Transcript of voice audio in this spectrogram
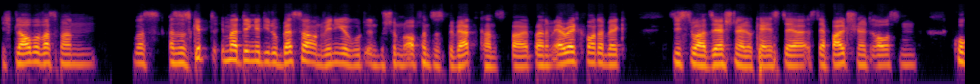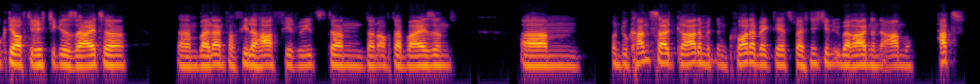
ich glaube, was man, was, also es gibt immer Dinge, die du besser und weniger gut in bestimmten Offenses bewerten kannst. Bei, bei einem Air Raid Quarterback siehst du halt sehr schnell, okay, ist der, ist der Ball schnell draußen, guckt dir auf die richtige Seite, ähm, weil einfach viele Half-Field Reads dann, dann auch dabei sind. Ähm, und du kannst halt gerade mit einem Quarterback, der jetzt vielleicht nicht den überragenden Arm hat,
